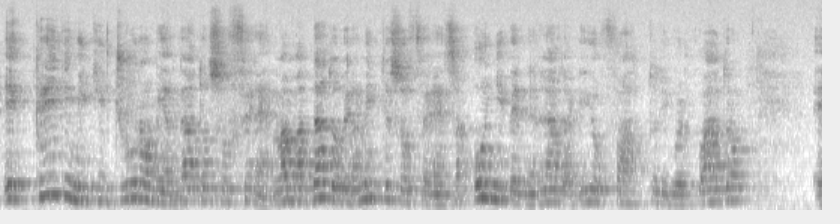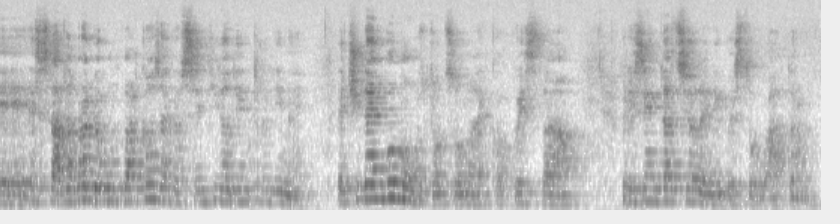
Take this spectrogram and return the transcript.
E credimi, ti giuro, mi ha dato sofferenza, ma mi ha dato veramente sofferenza. Ogni pennellata che io ho fatto di quel quadro è, è stata proprio un qualcosa che ho sentito dentro di me. E ci tengo molto, insomma, ecco, a questa presentazione di questo quadro.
